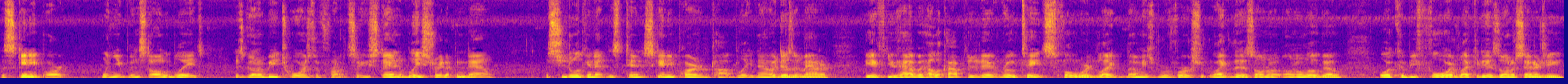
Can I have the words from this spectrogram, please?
the skinny part, when you install the blades, is going to be towards the front. So you stand the blade straight up and down. So you're looking at the skinny part of the top blade. Now, it doesn't matter if you have a helicopter that rotates forward, like, I mean, reverse like this on a, on a logo, or it could be forward like it is on a Synergy,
